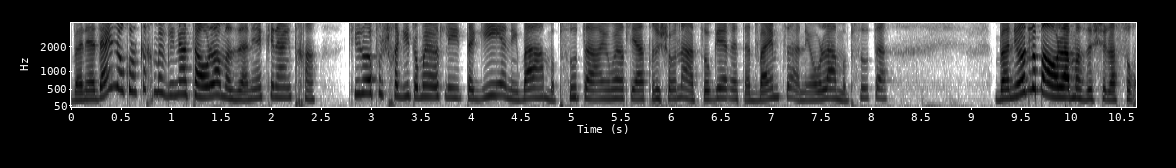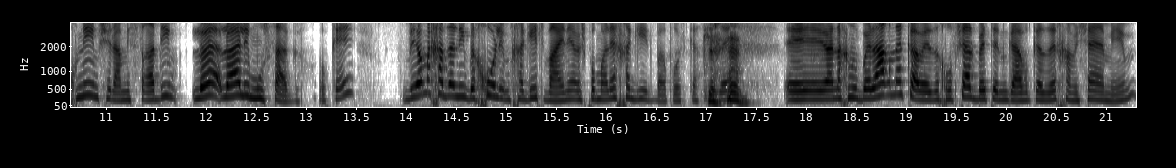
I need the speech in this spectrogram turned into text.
ואני עדיין לא כל כך מבינה את העולם הזה, אני אהיה כנה איתך. כאילו איפה שחגית אומרת לי, תגיעי, אני באה, מבסוטה, היא אומרת לי, את ראשונה, את סוגרת, את באמצע, אני עולה, מבסוטה. ואני עוד לא בעולם הזה של הסוכנים, של המשרדים, לא, לא היה לי מושג, אוקיי? ויום אחד אני בחו"ל עם חגית ויינר, יש פה מלא חגית בפודקאסט הזה. כן. אה, אנחנו בלרנקה, באיזה חופשת בטן גב כזה, חמישה ימים,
